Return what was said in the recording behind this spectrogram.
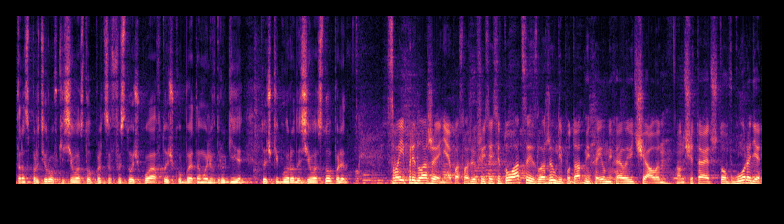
транспортировки севастопольцев из точки А в точку Б там, или в другие точки города Севастополя. Свои предложения по сложившейся ситуации изложил депутат Михаил Михайлович Чалын. Он считает, что в городе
